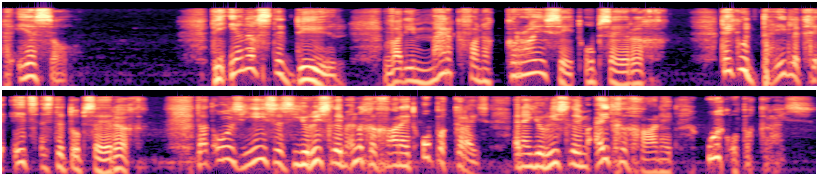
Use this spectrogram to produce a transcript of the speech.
'n Esel. Die enigste dier wat die merk van 'n kruis het op sy rug. Kyk hoe duidelik geets is dit op sy rug dat ons Jesus Jerusalem ingegaan het op 'n kruis en in Jerusalem uitgegaan het ook op 'n kruis.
